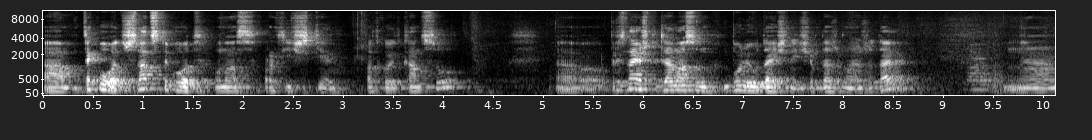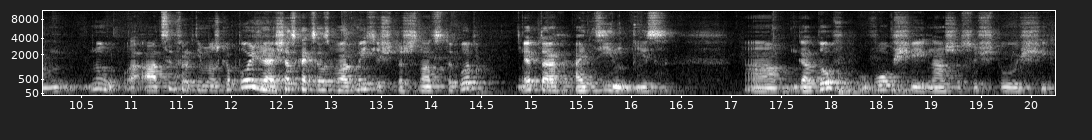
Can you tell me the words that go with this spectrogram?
А, так вот, 16 год у нас практически подходит к концу. А, признаю, что для нас он более удачный, чем даже мы ожидали. А, ну, о цифрах немножко позже, а сейчас хотелось бы отметить, что 16 год это один из годов в общей нашей существующей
